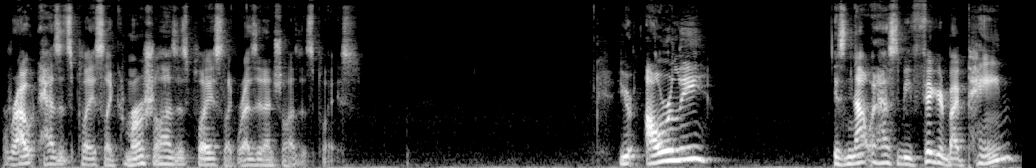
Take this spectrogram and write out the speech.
Route has its place, like commercial has its place, like residential has its place. Your hourly is not what has to be figured by pane,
